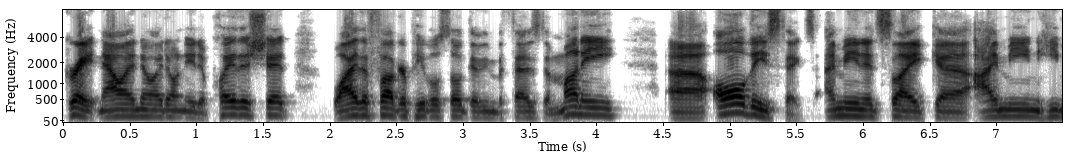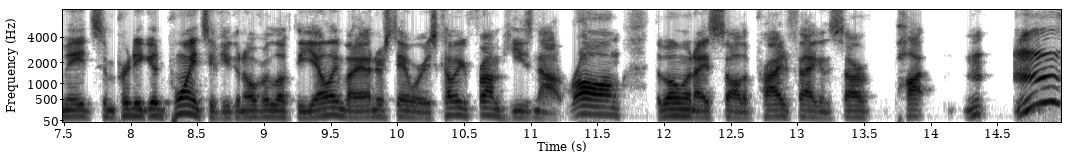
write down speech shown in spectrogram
Great. Now I know I don't need to play this shit. Why the fuck are people still giving Bethesda money? Uh, all these things. I mean, it's like, uh, I mean, he made some pretty good points. If you can overlook the yelling, but I understand where he's coming from. He's not wrong. The moment I saw the pride fag and star pot. Mm-mm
